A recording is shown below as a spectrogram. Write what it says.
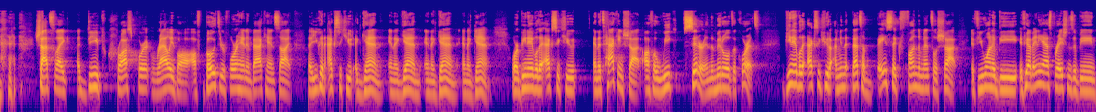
shots like a deep cross court rally ball off both your forehand and backhand side that you can execute again and again and again and again. Or being able to execute an attacking shot off a weak sitter in the middle of the court being able to execute, I mean, that's a basic fundamental shot. If you want to be, if you have any aspirations of being,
